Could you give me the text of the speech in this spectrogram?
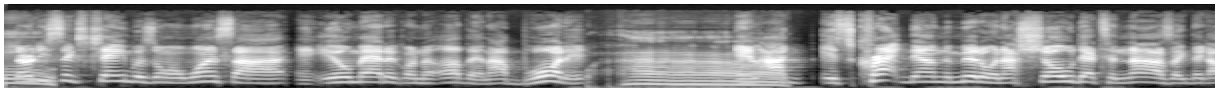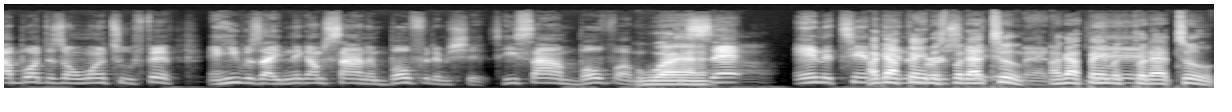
had 36 chambers on one side and Illmatic on the other, and I bought it Wow. and I it's cracked down the middle, and I showed that to Nas. Like, nigga, I bought this on one two fifth, and he was like, nigga, I'm signing both of them shits. He signed both of them, Wow. the set and the tenth. I got famous for that too. I got famous for that too.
